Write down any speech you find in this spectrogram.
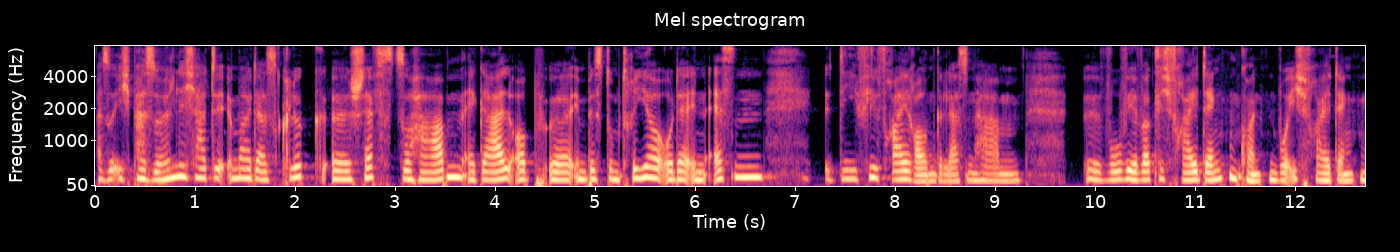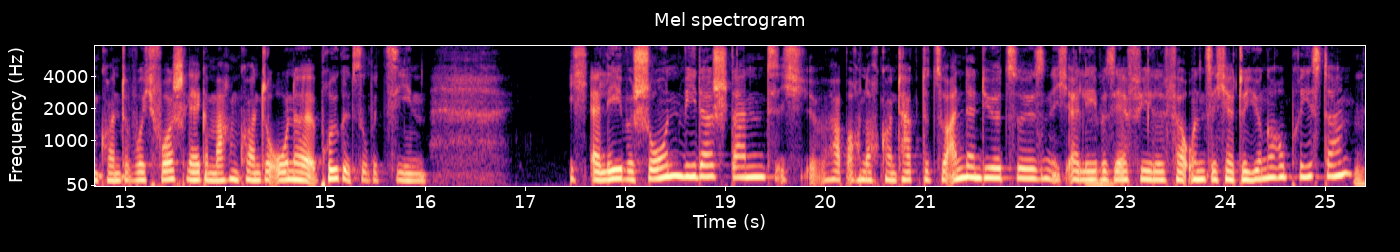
Also ich persönlich hatte immer das Glück, äh, Chefs zu haben, egal ob äh, im Bistum Trier oder in Essen, die viel Freiraum gelassen haben, wo wir wirklich frei denken konnten, wo ich frei denken konnte, wo ich Vorschläge machen konnte, ohne Prügel zu beziehen. Ich erlebe schon Widerstand. Ich habe auch noch Kontakte zu anderen Diözesen. Ich erlebe mhm. sehr viel verunsicherte jüngere Priester. Mhm.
